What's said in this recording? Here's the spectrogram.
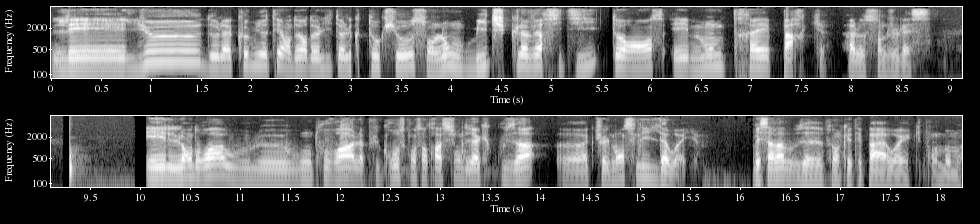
Les lieux de la communauté en dehors de Little Tokyo sont Long Beach, Clover City, Torrance et Monterey Park à Los Angeles. Et l'endroit où, le- où on trouvera la plus grosse concentration de Yakuza euh, actuellement, c'est l'île d'Hawaï. Mais ça va, vous vous inquiétez pas à Hawaï pour le moment.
